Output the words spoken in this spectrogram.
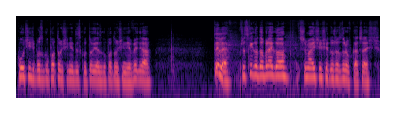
kłócić, bo z głupotą się nie dyskutuje, z głupotą się nie wygra. Tyle. Wszystkiego dobrego. Trzymajcie się, dużo zdrówka. Cześć.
